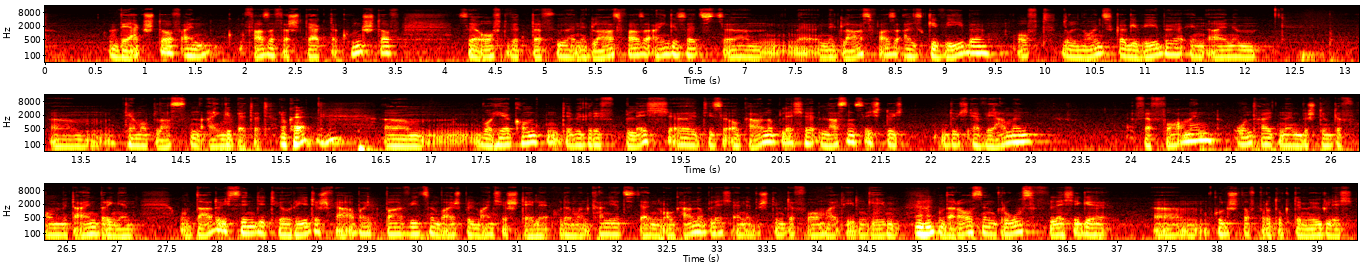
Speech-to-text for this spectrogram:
Werkstoff, ein faserverstärkter Kunststoff. Sehr oft wird dafür eine Glasfaser eingesetzt, ähm, eine Glasfaser als Gewebe, oft 090er Gewebe in einem ähm, Thermoplasten eingebettet. Okay. Mhm. Ähm, woher kommt der Begriff Blech? Äh, diese Organobleche lassen sich durch, durch Erwärmen verformen und halt in eine bestimmte Form mit einbringen. Und dadurch sind die theoretisch verarbeitbar, wie zum Beispiel manche Ställe. Oder man kann jetzt einem Organoblech eine bestimmte Form halt eben geben. Mhm. Und daraus sind großflächige ähm, Kunststoffprodukte möglich.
